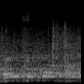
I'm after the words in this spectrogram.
Goal, opening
